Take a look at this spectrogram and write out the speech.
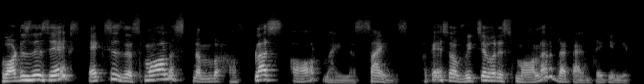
what is this x? x is the smallest number of plus or minus signs. Okay, so whichever is smaller that I'm taking it.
